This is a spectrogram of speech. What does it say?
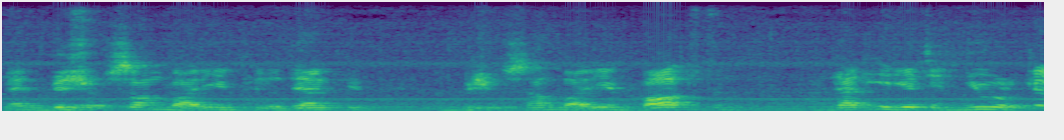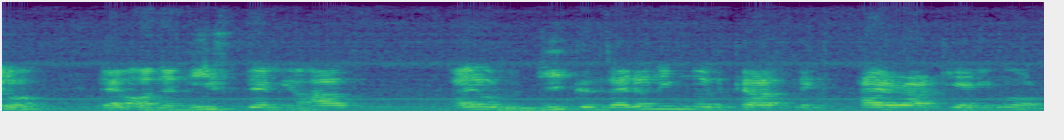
then Bishop somebody in Philadelphia, and Bishop somebody in Boston, and that idiot in New York, you know, then underneath them you have, I know, deacons, I don't even know the Catholic hierarchy anymore.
